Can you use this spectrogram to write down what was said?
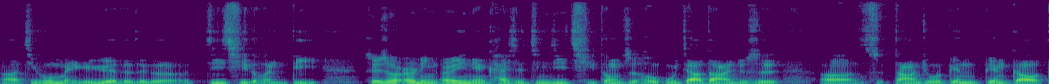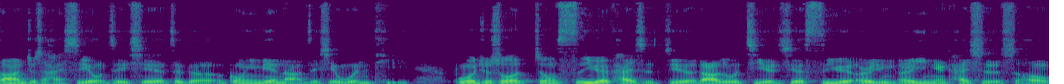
啊，几乎每个月的这个基期都很低。所以说二零二一年开始经济启动之后，物价当然就是呃，当然就会变变高。当然就是还是有这些这个供应链啊这些问题。不过就说从四月开始，记得大家如果记得，记得四月二零二一年开始的时候，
